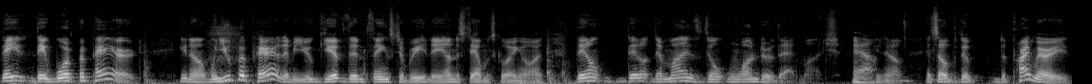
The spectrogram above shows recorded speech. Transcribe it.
they they weren't prepared. You know, when you prepare them, you give them things to read. They understand what's going on. They don't, they don't, their minds don't wander that much. Yeah. you know, and so the the primary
